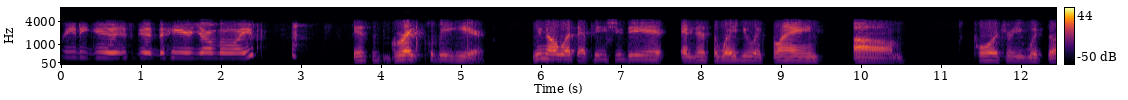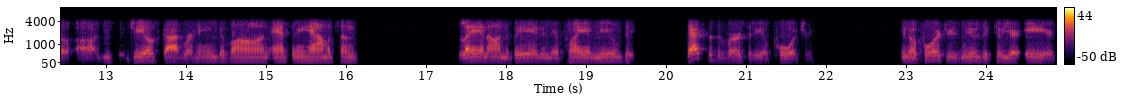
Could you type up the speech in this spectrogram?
pretty good. It's good to hear your voice. it's great to be here. You know what that piece you did and just the way you explained um, poetry with the uh, you Jill Scott, Raheem DeVaughn, Anthony Hamilton, laying on the bed and they're playing music. That's the diversity of poetry. You know, poetry is music to your ears.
